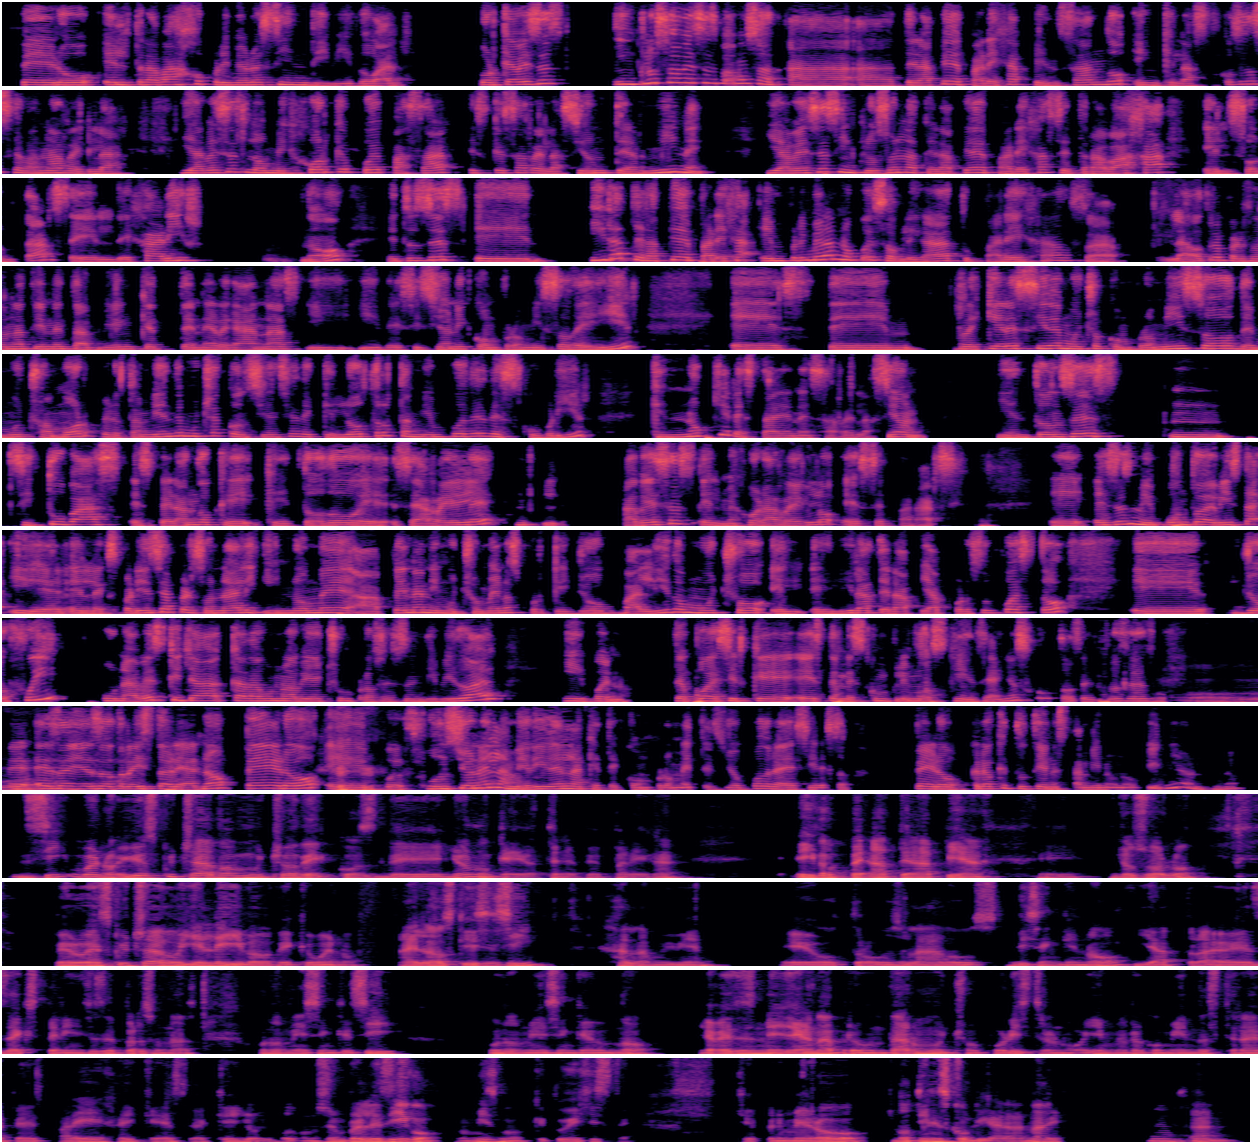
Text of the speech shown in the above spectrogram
pero el trabajo primero es individual, porque a veces incluso a veces vamos a, terapia de pareja pensando en que las cosas se van a arreglar y a veces lo mejor que puede pasar es que esa relación termine. Y a veces incluso en la terapia de pareja se trabaja el soltarse, el dejar ir, ¿no? Entonces, eh, ir a terapia de pareja, en primera no puedes obligar a tu pareja, o sea, la otra persona tiene también que tener ganas y, y decisión y compromiso de ir. Este, requiere sí de mucho compromiso, de mucho amor, pero también de mucha conciencia de que el otro también puede descubrir que no quiere estar en esa relación. Y entonces, mm, si tú vas esperando que, todo eh, se arregle, a veces el mejor arreglo es separarse. Eh, ese es mi punto de vista y en, la experiencia personal y, no me apena ni mucho menos porque yo valido mucho el, ir a terapia, por supuesto. Eh, yo fui una vez que ya cada uno había hecho un proceso individual y bueno, te puedo decir que este mes cumplimos 15 años juntos, entonces oh. e, esa ya es otra historia, ¿no? Pero eh, pues funciona en la medida en la que te comprometes, yo podría decir eso, pero creo que tú tienes también una opinión, ¿no? Sí, bueno, yo he escuchado mucho de cosas de, yo nunca he ido a terapia de pareja, he ido a terapia eh, yo solo, pero he escuchado y he leído de que, bueno, hay lados que dicen sí, jala muy bien, eh, otros lados dicen que no, y a través de experiencias de personas, unos me dicen que sí, unos me dicen que no. Y a veces me llegan a preguntar mucho por Instagram, oye, ¿me recomiendas terapia de pareja y qué es y aquello? Y pues siempre les digo lo mismo que tú dijiste, que primero no tienes que obligar a nadie.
